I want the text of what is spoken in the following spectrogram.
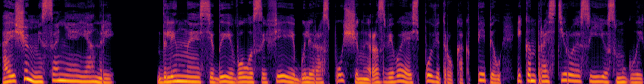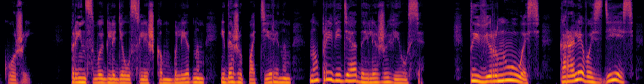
А еще Миссания и Анри. Длинные седые волосы феи были распущены, развиваясь по ветру, как пепел, и контрастируя с ее смуглой кожей. Принц выглядел слишком бледным и даже потерянным, но при виде Адели оживился. «Ты вернулась! Королева здесь! —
